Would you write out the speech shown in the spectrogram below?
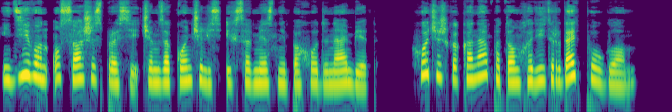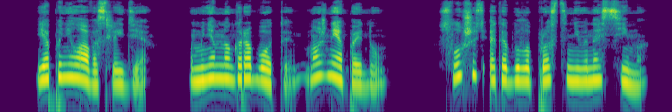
Иди вон у Саши спроси, чем закончились их совместные походы на обед. Хочешь, как она, потом ходить рыдать по углам?» «Я поняла вас, Лидия. У меня много работы. Можно я пойду?» Слушать это было просто невыносимо.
